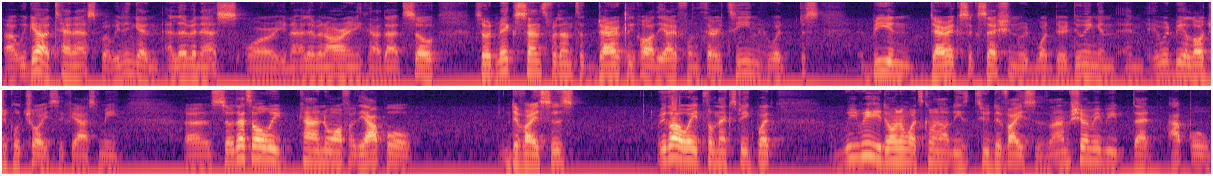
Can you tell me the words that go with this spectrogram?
Uh, we got a 10s, but we didn't get an 11s or you know 11R or anything like that. So, so it makes sense for them to directly call the iPhone 13. It would just be in direct succession with what they're doing, and and it would be a logical choice if you ask me. Uh, so that's all we kind of know off of the Apple devices. We gotta wait till next week, but we really don't know what's coming out these two devices. I'm sure maybe that Apple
